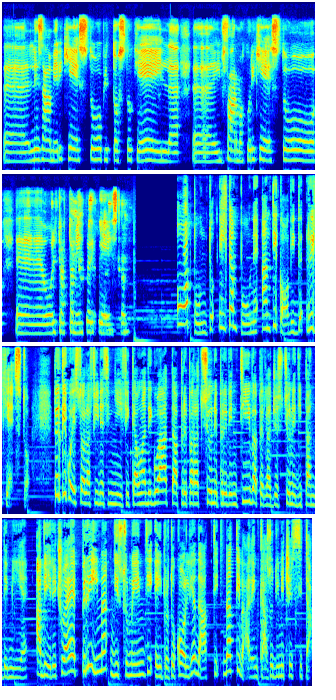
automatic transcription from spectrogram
eh, l'esame richiesto piuttosto che il, il farmaco richiesto o il trattamento richiesto appunto il tampone anti-Covid richiesto. Perché questo alla fine significa un'adeguata preparazione preventiva per la gestione di pandemie, avere cioè prima gli strumenti e i protocolli adatti da attivare in caso di necessità.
